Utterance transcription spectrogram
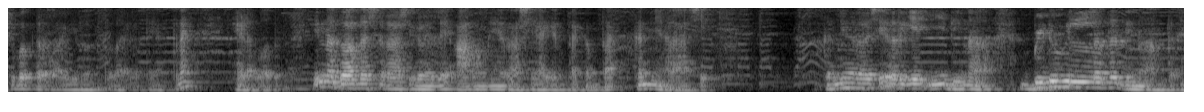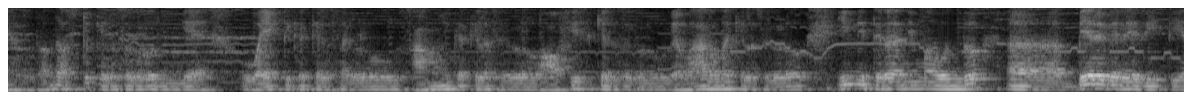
ಶುಭಕರವಾಗಿರುವಂಥದ್ದಾಗುತ್ತೆ ಅಂತಲೇ ಹೇಳಬಹುದು. ಇನ್ನು ದ್ವಾದಶ ರಾಶಿಗಳಲ್ಲಿ ಆರನೇ ರಾಶಿಯಾಗಿರ್ತಕ್ಕಂಥ ಕನ್ಯಾ ರಾಶಿ. ಕನ್ಯಾ ರಾಶಿಯವರಿಗೆ ಈ ದಿನ ಬಿಡುವಿಲ್ಲದ ದಿನ ಅಂತಲೇ ಹೇಳ್ಬೋದು. ಅಂದರೆ ಅಷ್ಟು ಕೆಲಸಗಳು ನಿಮಗೆ ವೈಯಕ್ತಿಕ ಕೆಲಸಗಳು, ಸಾಮೂಹಿಕ ಕೆಲಸಗಳು, ಆಫೀಸ್ ಕೆಲಸಗಳು, ವ್ಯವಹಾರದ ಕೆಲಸಗಳು, ಇನ್ನಿತರ ನಿಮ್ಮ ಒಂದು ಬೇರೆ ಬೇರೆ ರೀತಿಯ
